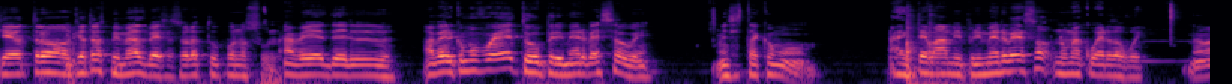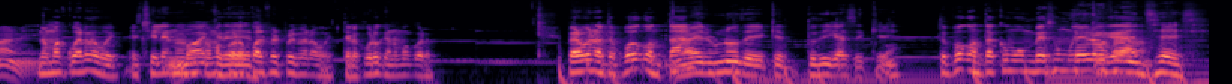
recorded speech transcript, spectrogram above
qué, otro, ¿qué otras primeras veces? Ahora tú ponos una. A ver, del... A ver, ¿cómo fue tu primer beso, güey? Ese está como... Ahí te va, mi primer beso, no me acuerdo, güey. No mames. No me acuerdo, güey. El chile no, a no me acuerdo cuál fue el primero, güey. Te lo juro que no me acuerdo. Pero bueno, te puedo A contar. ver, uno de que tú digas de qué. Te puedo contar como un beso muy Pero cagado. francés.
